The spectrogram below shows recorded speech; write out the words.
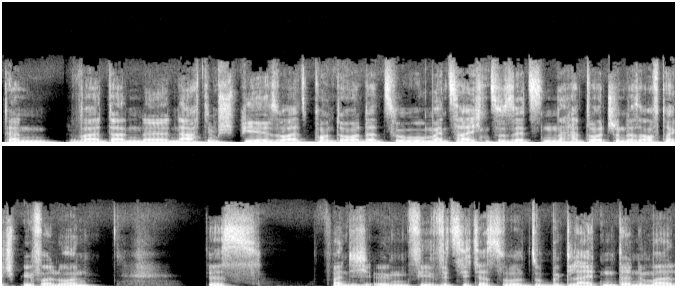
dann war dann äh, nach dem Spiel so als Pendant dazu, um ein Zeichen zu setzen, hat Deutschland das Auftaktspiel verloren. Das fand ich irgendwie witzig, dass so, so begleitend dann immer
